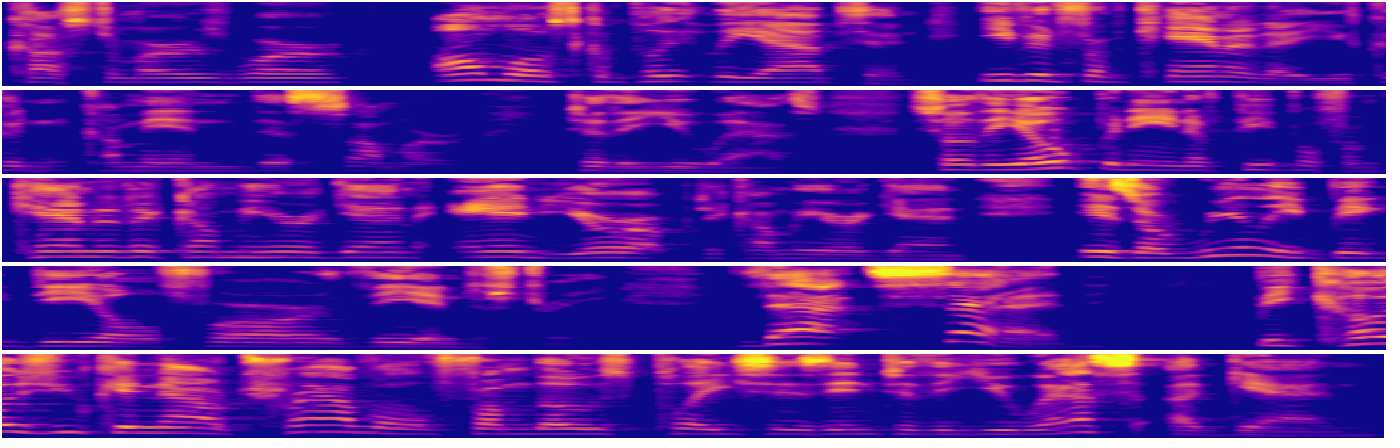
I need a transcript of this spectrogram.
customers were almost completely absent. Even from Canada, you couldn't come in this summer to the US. So the opening of people from Canada come here again and Europe to come here again is a really big deal for the industry. That said, because you can now travel from those places into the US again,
